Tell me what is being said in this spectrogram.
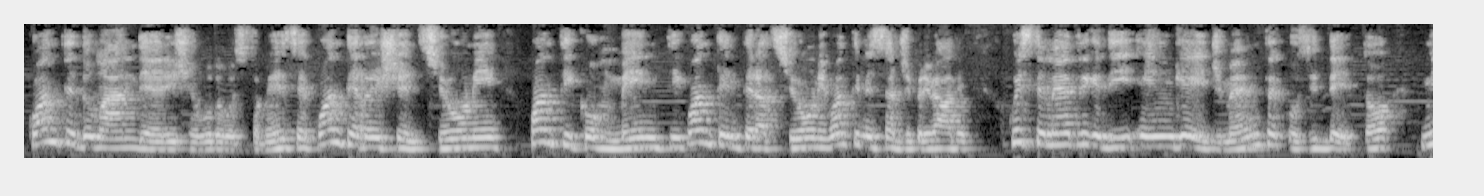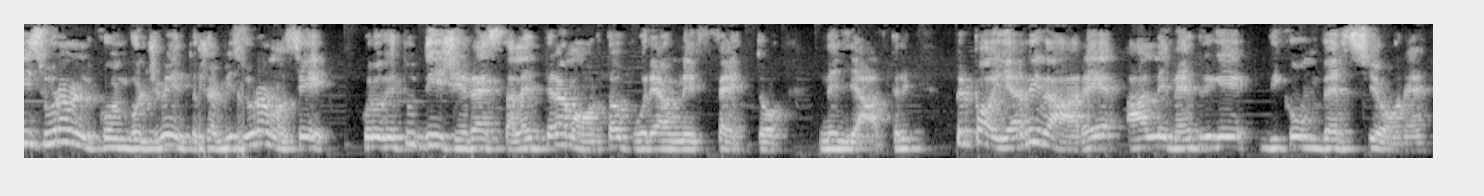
quante domande hai ricevuto questo mese, quante recensioni, quanti commenti, quante interazioni, quanti messaggi privati. Queste metriche di engagement, cosiddetto, misurano il coinvolgimento, cioè misurano se quello che tu dici resta lettera morta oppure ha un effetto negli altri, per poi arrivare alle metriche di conversione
